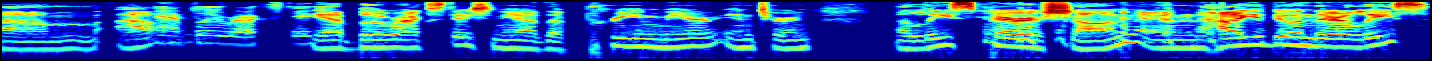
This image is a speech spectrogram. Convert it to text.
Um, out, at Blue Rock Station. Yeah, Blue Rock Station. Yeah, the premier intern, Elise Parashon. and how you doing there, Elise?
